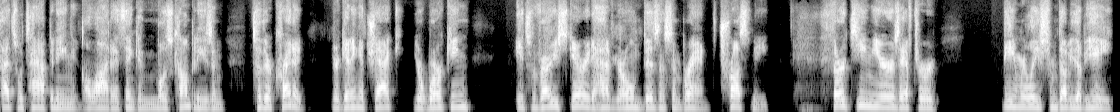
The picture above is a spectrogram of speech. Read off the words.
That's what's happening a lot, I think, in most companies. And to their credit, you're getting a check, you're working. It's very scary to have your own business and brand. Trust me. 13 years after being released from WWE,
